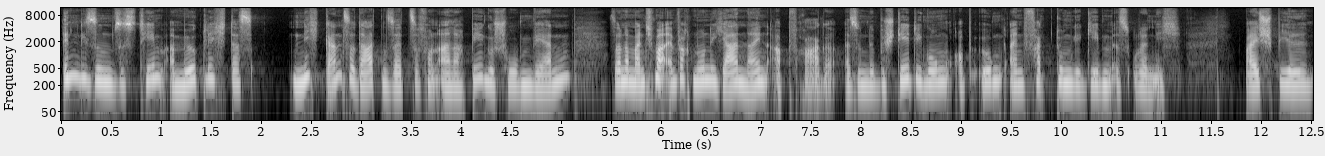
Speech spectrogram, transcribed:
in diesem System ermöglicht, dass nicht ganze Datensätze von A nach B geschoben werden, sondern manchmal einfach nur eine Ja-Nein-Abfrage, also eine Bestätigung, ob irgendein Faktum gegeben ist oder nicht. Beispiel,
